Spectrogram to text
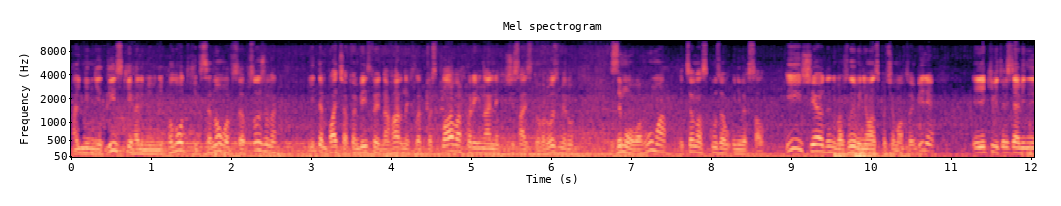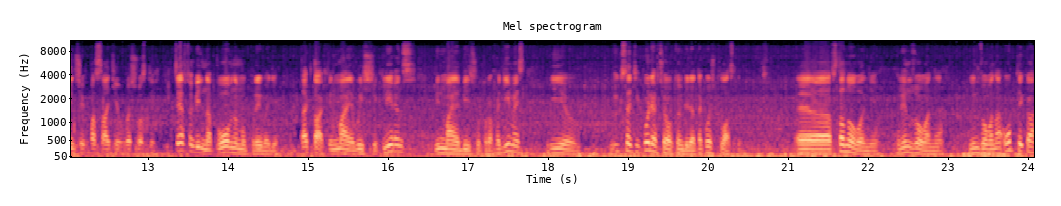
алюмінні диски, алюмінні колодки, все нове, все обслужено. І тим паче автомобіль стоїть на гарних легкосплавах оригінальних 16 розміру, зимова гума, і це у нас кузов універсал. І ще один важливий нюанс по цьому автомобілі, який відрізняє від інших пасатів V6. Це автомобіль на повному приводі. Так, так, він має вищий кліренс, він має більшу проходимість. І, і кстати, колір цього автомобіля також класний. Е, встановлені лінзована, лінзована оптика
